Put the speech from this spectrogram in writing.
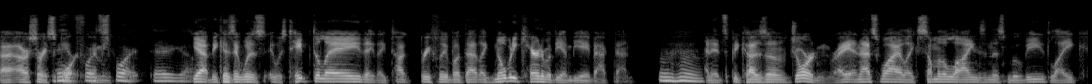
Uh, or sorry, sport. for I mean, sport. There you go. yeah, because it was it was tape delay. They they talked briefly about that. Like nobody cared about the NBA back then, hmm and it's because of Jordan, right? And that's why like some of the lines in this movie, like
